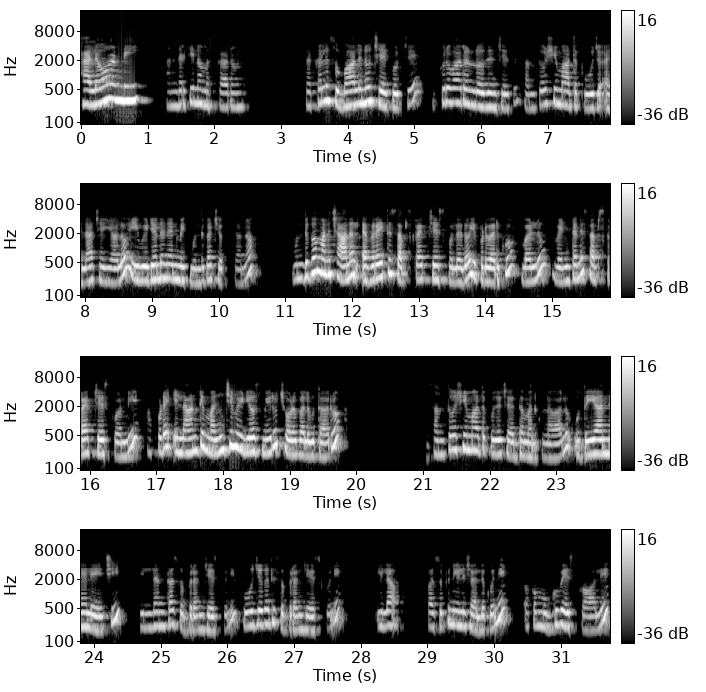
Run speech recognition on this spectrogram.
Hello అండి. అందరికీ నమస్కారం. సకల శుభాలను చేకూర్చే శుక్రవారం రోజున చేసే సంతోషిమాత పూజ ఎలా చేయాలో ఈ వీడియోలో నేను మీకు ముందుగా చెప్తాను. ముందుగా మన ఛానల్ ఎవరైతే సబ్స్క్రైబ్ చేసుకోలేదో ఇప్పటి వరకు వాళ్ళు వెంటనే సబ్స్క్రైబ్ చేసుకోండి. అప్పుడే ఇలాంటి మంచి వీడియోస్ మీరు చూడగలుగుతారు. సంతోషిమాత పూజ చేద్దాం అనుకున్న వాళ్ళు ఉదయాన్నే లేచి ఇల్లంతా శుభ్రం చేసుకుని పూజ గది శుభ్రం చేసుకుని ఇలా పసుపు నీళ్ళు చల్లుకొని ఒక ముగ్గు వేసుకోవాలి.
